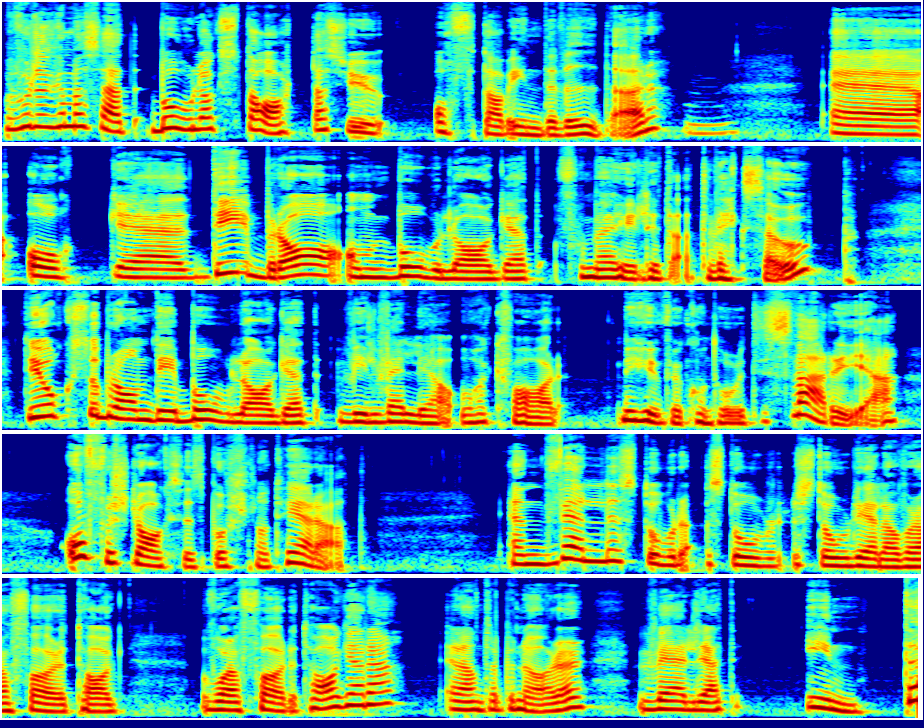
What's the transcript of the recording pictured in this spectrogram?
först ska man säga att bolag startas ju ofta av individer. Mm. Eh, och eh, det är bra om bolaget får möjlighet att växa upp. Det är också bra om det bolaget vill välja att ha kvar med huvudkontoret i Sverige och förslagsvis börsnoterat. En väldigt stor, stor, stor del av våra företag, våra företagare eller entreprenörer väljer att inte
